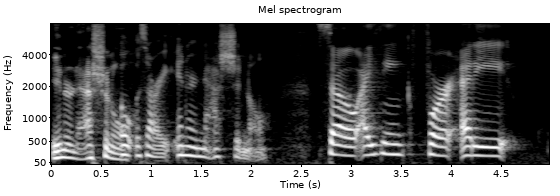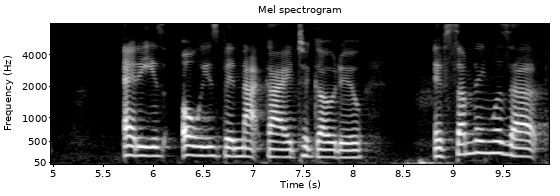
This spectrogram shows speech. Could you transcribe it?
International. oh sorry international so i think for eddie eddie's always been that guy to go to if something was up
